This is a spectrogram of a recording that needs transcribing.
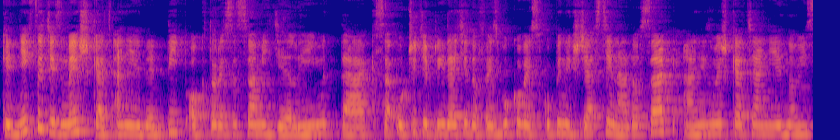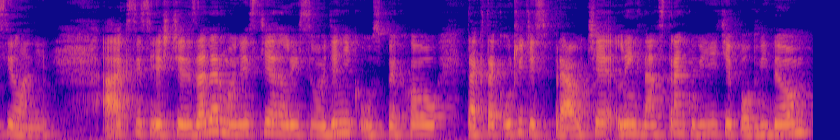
Keď nechcete zmeškať ani jeden tip, o ktoré sa s vami delím, tak sa určite pridajte do facebookovej skupiny Šťastie na dosah a nezmeškáte ani jedno vysielanie. A ak ste si ešte zadarmo nestiahli svoj denník úspechov, tak tak určite spravte. Link na stránku vidíte pod videom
